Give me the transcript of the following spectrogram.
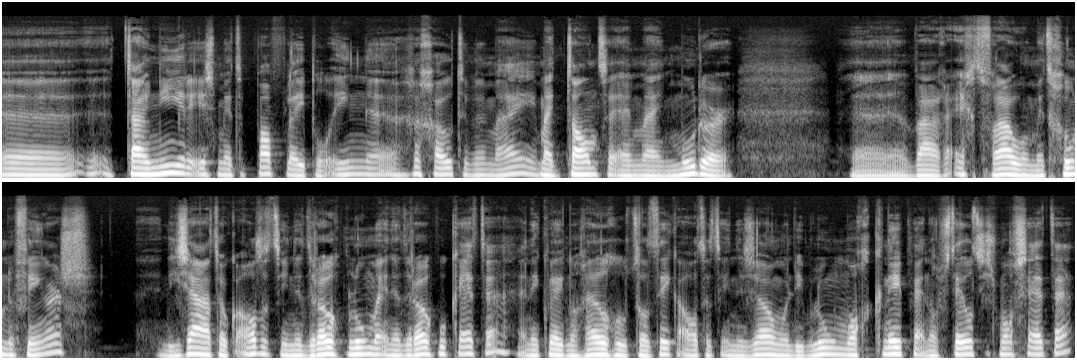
Uh, tuinieren is met de paplepel ingegoten bij mij. Mijn tante en mijn moeder waren echt vrouwen met groene vingers. Die zaten ook altijd in de droogbloemen en de droogboeketten. En ik weet nog heel goed dat ik altijd in de zomer die bloemen mocht knippen en op steeltjes mocht zetten.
